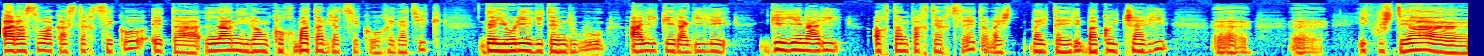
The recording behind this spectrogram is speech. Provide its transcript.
arazoak aztertzeko eta lan iraunkor bat abiatzeko horregatik, dei hori egiten dugu, alik eragile gehienari hortan parte hartzea eta baita ere bakoitzari uh, uh, ikustea uh,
